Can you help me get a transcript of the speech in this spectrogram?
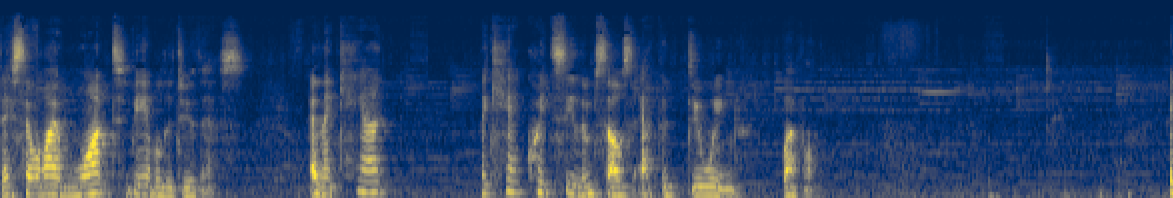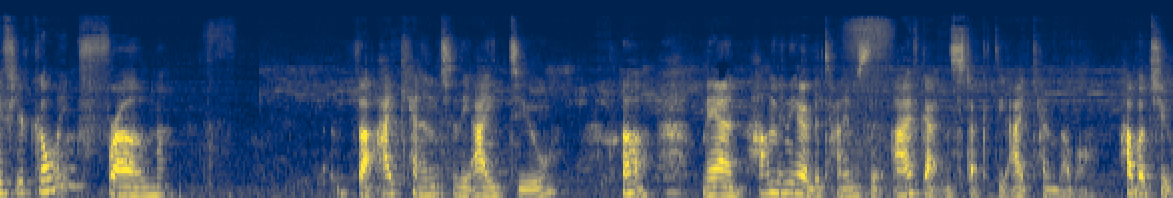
They say, "Well, I want to be able to do this." And they can't they can't quite see themselves at the doing level. If you're going from the I can to the I do, oh, man, how many are the times that I've gotten stuck at the I can level? How about you?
